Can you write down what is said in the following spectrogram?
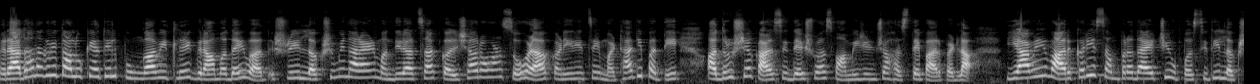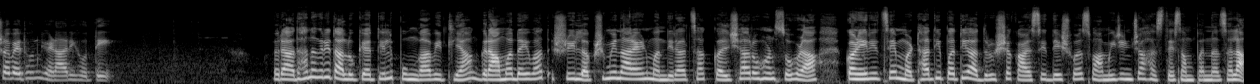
राधानगरी तालुक्यातील पुंगाव इथले ग्रामदैवत श्री लक्ष्मीनारायण मंदिराचा कलशारोहण सोहळा कणेरीचे मठाधिपती अदृश्य काळसिद्धेश्वर स्वामीजींच्या हस्ते पार पडला. यावेळी वारकरी संप्रदायाची उपस्थिती लक्ष वेधून घेणारी होती. राधानगरी तालुक्यातील पुंगाव इथल्या ग्रामदैवत श्री लक्ष्मीनारायण मंदिराचा कलशारोहण सोहळा कणेरीचे मठाधिपती अदृश्य काळसिद्धेश्वर स्वामीजींच्या हस्ते संपन्न झाला.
